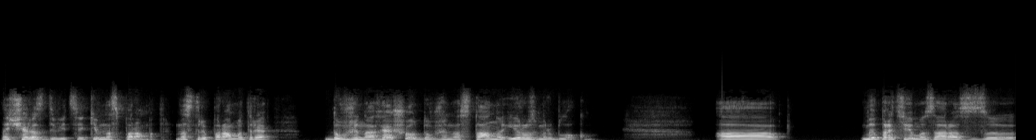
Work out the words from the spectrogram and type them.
Значить, ще раз дивіться, які в нас параметри. У нас три параметри: довжина гешу, довжина стану і розмір блоку. А, Ми працюємо зараз з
